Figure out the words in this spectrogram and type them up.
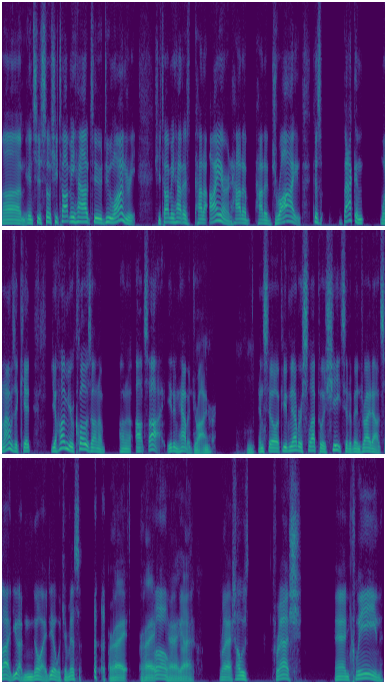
Um, and she, so she taught me how to do laundry. She taught me how to how to iron, how to how to dry. Because back in when I was a kid, you hung your clothes on a on a outside. You didn't have a dryer. Mhm. And so if you've never slept with sheets that have been dried outside, you have no idea what you're missing. right. Right. Oh, yeah. Yeah. Fresh. I was fresh and clean.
